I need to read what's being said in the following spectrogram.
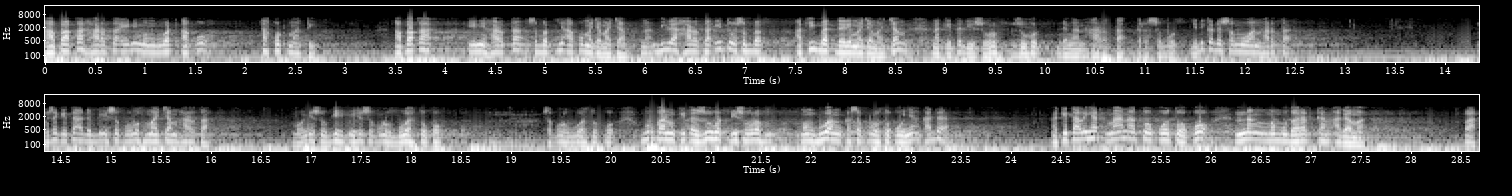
Apakah harta ini membuat aku takut mati? Apakah ini harta sebabnya aku macam-macam? Nah, bila harta itu sebab akibat dari macam-macam, nah kita disuruh zuhud dengan harta tersebut. Jadi kada semuaan harta. Misal kita ada 10 macam harta. Maunya sugih bisa 10 buah toko sepuluh buah tuku bukan kita zuhud disuruh membuang ke sepuluh tukunya kada. Nah kita lihat mana toko-toko nang memudaratkan agama. Wah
